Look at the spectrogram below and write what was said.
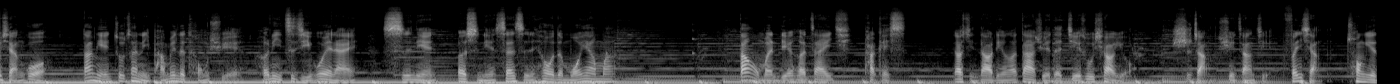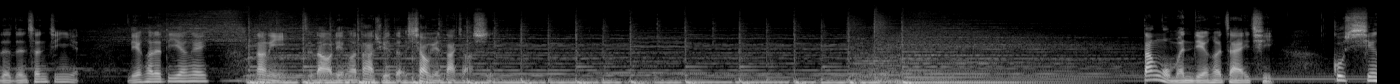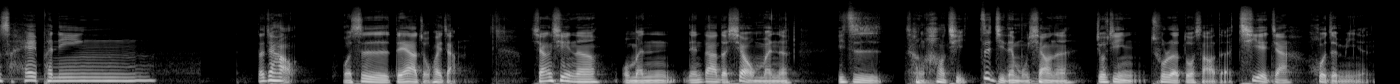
有想过，当年坐在你旁边的同学和你自己未来十年、二十年、三十年后的模样吗？当我们联合在一起 p a c k e s 邀请到联合大学的杰出校友、师长、学长姐分享创业的人生经验，联合的 DNA，让你知道联合大学的校园大小事。当我们联合在一起，Good things happening。大家好，我是德亚总会长。相信呢，我们联大的校友们呢，一直很好奇自己的母校呢，究竟出了多少的企业家或者名人，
